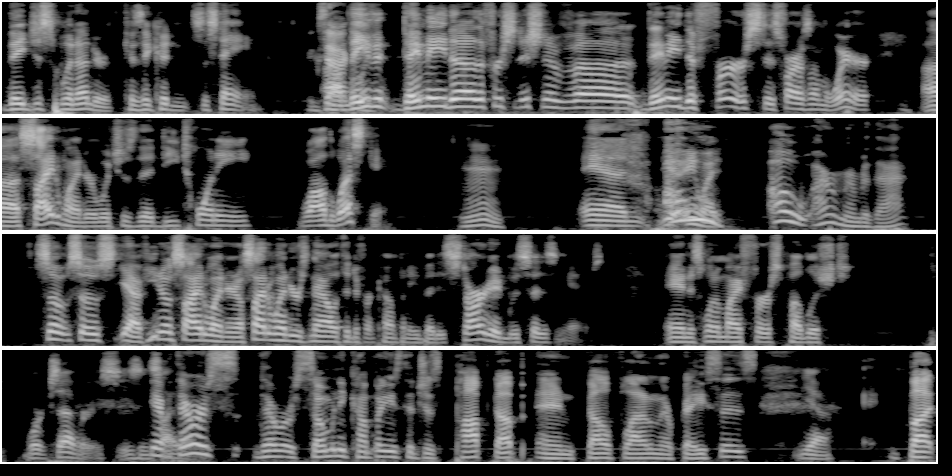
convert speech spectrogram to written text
they just went under because they couldn't sustain. exactly. Uh, they even they made uh, the first edition of uh, they made the first, as far as I'm aware, uh, Sidewinder, which is the D20 Wild West game. Mm. And yeah, Oh. anyway, Oh, I remember that. so so yeah, if you know Sidewinder, now Sidewinder is now with a different company, but it started with Citizen Games, and it's one of my first published works ever. Is, Yeah, there was there were so many companies that just popped up and fell flat on their faces. yeah, but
